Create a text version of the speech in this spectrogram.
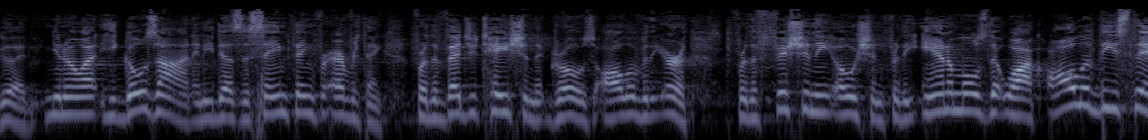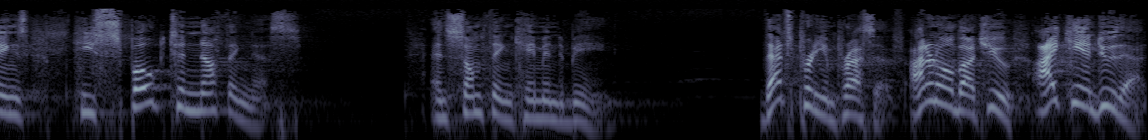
good. You know what? He goes on and he does the same thing for everything for the vegetation that grows all over the earth, for the fish in the ocean, for the animals that walk, all of these things. He spoke to nothingness, and something came into being. That's pretty impressive. I don't know about you. I can't do that.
